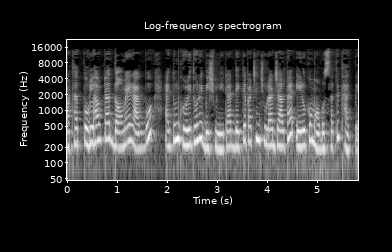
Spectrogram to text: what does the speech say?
অর্থাৎ পোলাওটা দমে রাখব, একদম ঘড়ি ধরে বিশ মিনিট। আর দেখতে পাচ্ছেন চুলার জালটা এরকম অবস্থাতে থাকবে।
